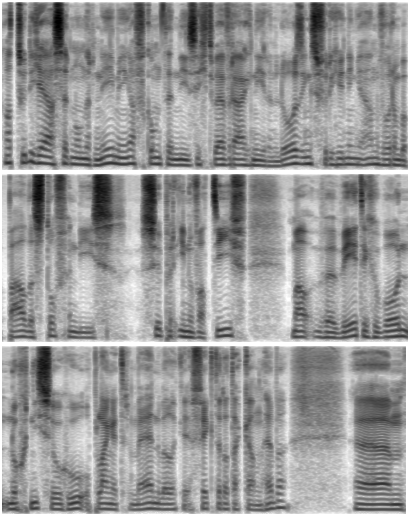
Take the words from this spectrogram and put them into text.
wat doe je als er een onderneming afkomt en die zegt, wij vragen hier een lozingsvergunning aan voor een bepaalde stof en die is super innovatief, maar we weten gewoon nog niet zo goed op lange termijn welke effecten dat, dat kan hebben. Ehm, een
